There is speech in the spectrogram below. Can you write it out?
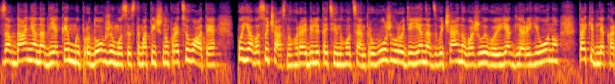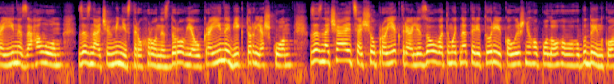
завдання, над яким ми продовжуємо систематично працювати. Поява сучасного реабілітаційного центру в Ужгороді є надзвичайно важливою як для регіону, так і для країни загалом, зазначив міністр охорони здоров'я України Віктор Ляшко. Зазначається, що проєкт реалізовуватимуть на території колишнього пологового будинку.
